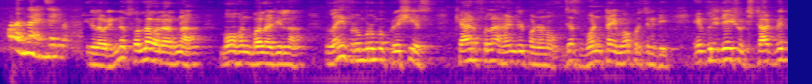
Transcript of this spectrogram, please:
ரொம்ப நல்லா என்ஜாய் பண்ணேன். இதில் அவர் என்ன சொல்ல வர்றாருன்னா மோகன் பாலாஜிலாம் லைஃப் ரொம்ப ரொம்ப ப்ரெஷியஸ் கேர்ஃபுல்லாக ஹேண்டில் பண்ணணும். Just one time opportunity every day should start with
